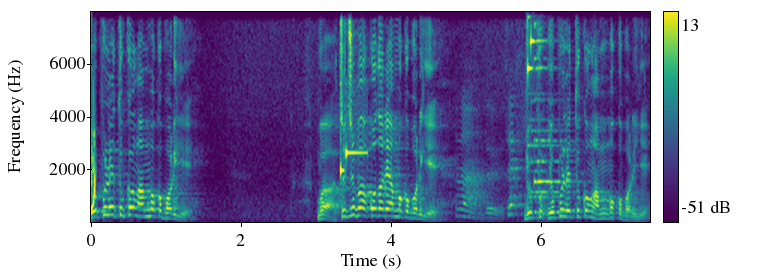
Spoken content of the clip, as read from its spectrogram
요플레 뚜껑 안 먹고 버리기. 뭐야 쭈쭈바 꼬다리 안 먹고 버리기. 하나, 둘, 셋. 요플, 요플레 뚜껑 안 먹고 버리기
